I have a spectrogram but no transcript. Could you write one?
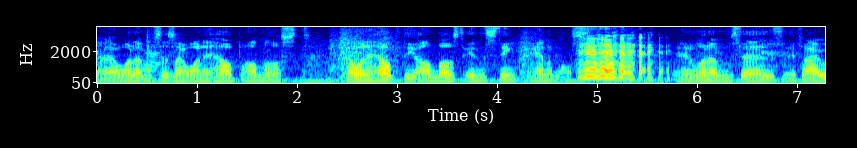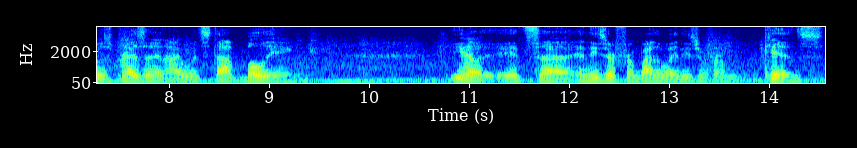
Uh, one of them says, "I want to help almost." I want to help the almost instinct animals. and one of them says, if I was president, I would stop bullying. You know, it's, uh, and these are from, by the way, these are from kids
